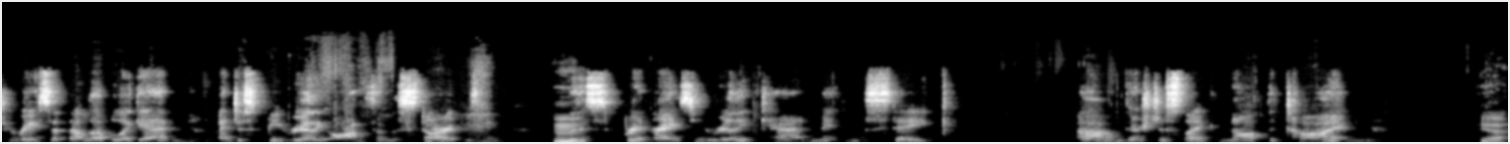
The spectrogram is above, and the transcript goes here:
to race at that level again, and just be really on from the start. Because I mean, mm. with a sprint race, you really can't make a mistake. Um, there's just like not the time, yeah,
